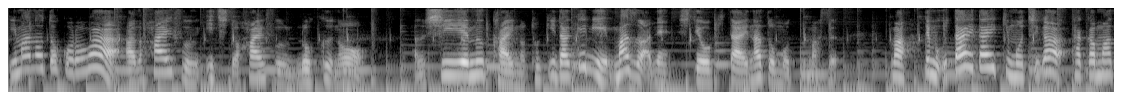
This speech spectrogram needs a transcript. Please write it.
今のところはあのハイフン1とハイフン6のあの CM 回の時だけにまずはねしておきたいなと思ってます。まあ、でも歌いたい気持ちが高まっ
